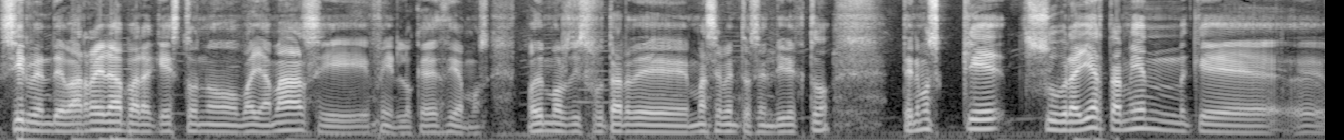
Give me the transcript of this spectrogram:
sirven de barrera para que esto no vaya más y en fin lo que decíamos podemos disfrutar de más eventos en directo tenemos que subrayar también que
